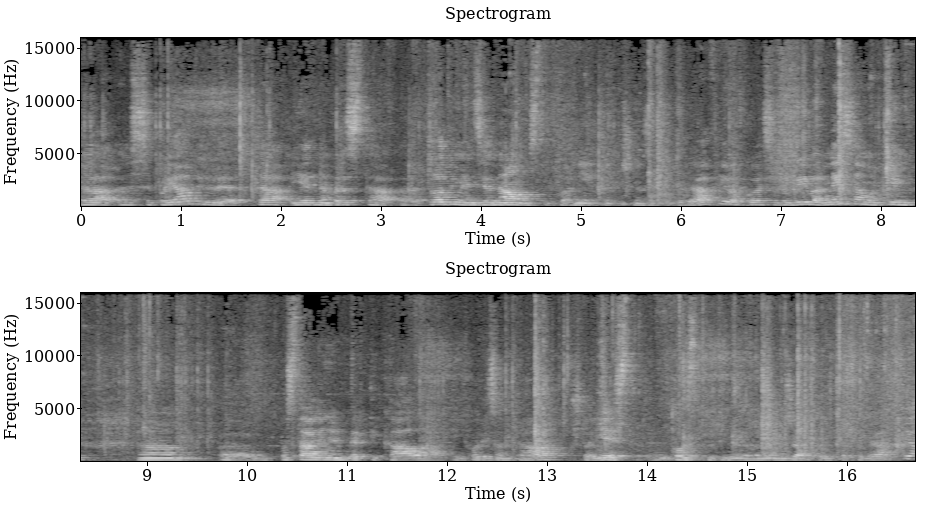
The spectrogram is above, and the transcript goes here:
da se pojavljuje ta jedna vrsta e, trodimenzionalnosti koja nije tipična za fotografiju, a koja se dobiva ne samo tim postavljanjem vertikala i horizontala, što jest konstitutivni element žarkovih fotografija,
